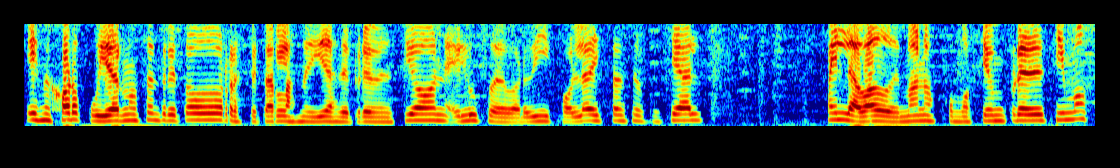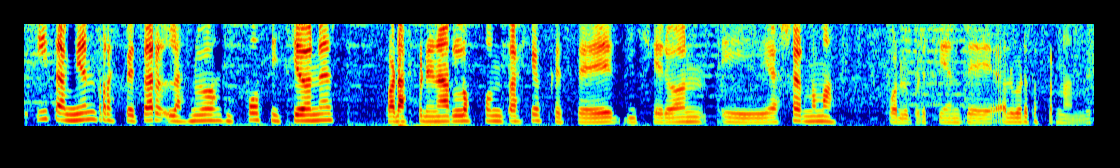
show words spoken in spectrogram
es mejor cuidarnos entre todos, respetar las medidas de prevención, el uso de barbijo, la distancia social, el lavado de manos, como siempre decimos, y también respetar las nuevas disposiciones para frenar los contagios que se dijeron eh, ayer nomás por el presidente Alberto Fernández.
